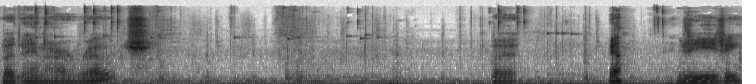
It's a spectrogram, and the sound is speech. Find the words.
Put in our roach. But yeah, GG.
